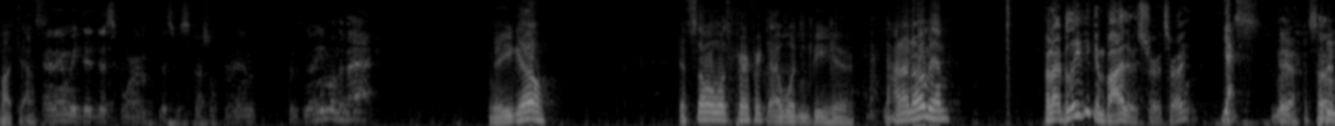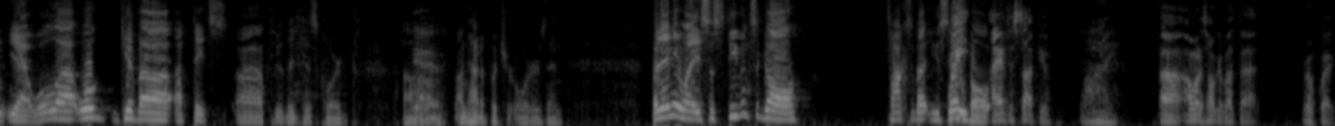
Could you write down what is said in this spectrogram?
podcast. And then we did this for him. This was special for him. Put his name on the back. There you go. If someone was perfect, I wouldn't be here. I don't know, man. But I believe you can buy those shirts, right? Yes. We'll Yeah, put so- in- yeah. We'll uh, we'll give uh, updates uh, through the Discord um, Yeah. on how to put your orders in. But anyway, so Steven Seagal talks about Usain Wait, Bolt. I have to stop you. Why? Uh, I want to talk about that real quick.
